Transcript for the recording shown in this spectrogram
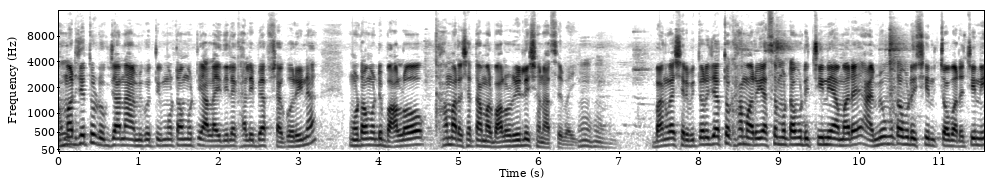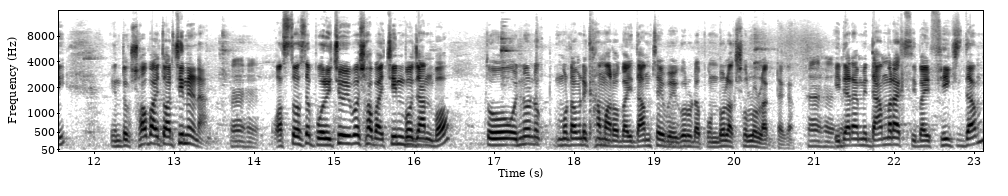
আমার যেতটুক জানা আমি কর্তৃক মোটামুটি আলাই দিলে খালি ব্যবসা করি না। মোটামুটি ভালো খামারের সাথে আমার ভালো রিলেশন আছে ভাই। বাংলাদেশের ভিতরে যত খামারই আছে মোটামুটি চিনি আমারে আমিও মোটামুটি চিন- চবারে চিনি কিন্তু সবাই তো আর চিনে না। হ্যাঁ হ্যাঁ। আস্তে আস্তে পরিচয় হইব সবাই চিনবো জানব। তো অন্য অন্য মোটামুটি খামারও ভাই দাম চাইব এই গরুটা পনেরো লাখ ষোলো লাখ টাকা। হ্যাঁ, এটার আমি দাম রাখছি ভাই ফিক্স দাম।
